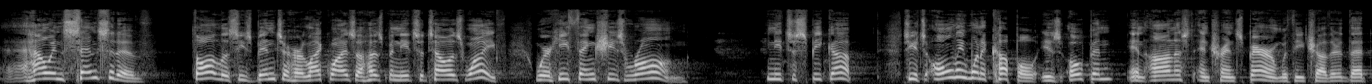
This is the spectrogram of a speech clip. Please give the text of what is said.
how insensitive, thoughtless he's been to her. Likewise, a husband needs to tell his wife where he thinks she's wrong. He needs to speak up. See, it's only when a couple is open and honest and transparent with each other that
